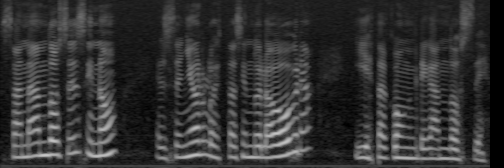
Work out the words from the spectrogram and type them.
sanándose, sino el Señor lo está haciendo la obra y está congregándose.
